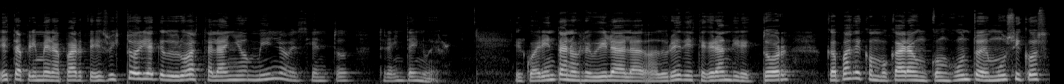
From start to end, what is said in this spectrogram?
de esta primera parte de su historia que duró hasta el año 1939. El 40 nos revela la madurez de este gran director, capaz de convocar a un conjunto de músicos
